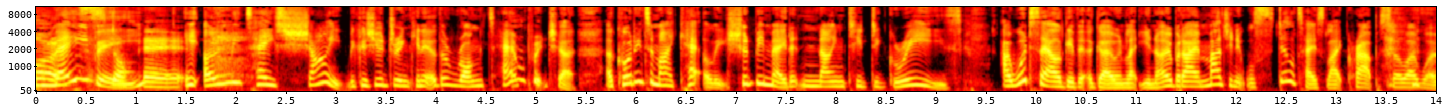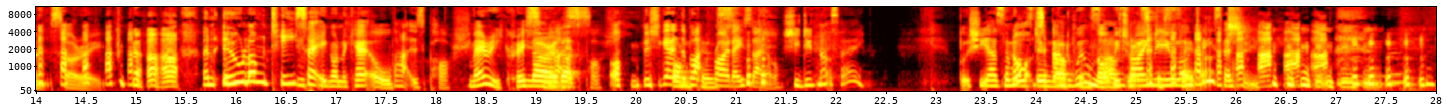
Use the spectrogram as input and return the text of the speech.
What? maybe Stop it. only tastes shite because you're drinking it at the wrong temperature. According to my kettle, it should be made at 90 degrees. I would say I'll give it a go and let you know, but I imagine it will still taste like crap, so I won't. Sorry. An oolong tea setting on a kettle. That is posh. Merry Christmas. No, that's posh. Did she get it in the Black bonkers. Friday sale? She did not say. But she has Someone's not and will not be trying the oolong tea session.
